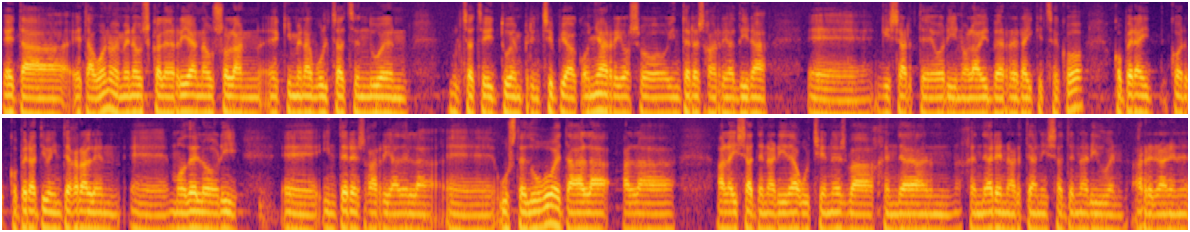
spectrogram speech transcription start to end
eta, eta bueno, hemen Euskal Herrian auzolan ekimenak bultzatzen duen bultzatze dituen printzipioak oinarri oso interesgarriak dira e, gizarte hori nolabait berrera ikitzeko, kooperatiba integralen e, modelo hori e, interesgarria dela e, uste dugu eta ala, ala, ala izaten ari da gutxienez ba, jendean, jendearen artean izaten ari duen harreraren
